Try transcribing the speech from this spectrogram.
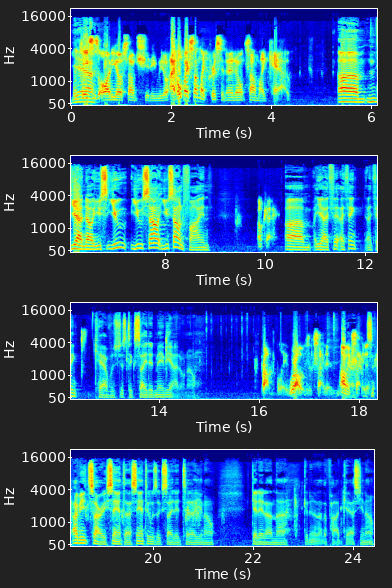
In Yeah. case his audio sounds shitty, we don't. I hope I sound like Kristen and I don't sound like Cav. Um yeah, no, you you you sound you sound fine. Okay. Um yeah, I think I think I think Cav was just excited maybe, I don't know. We're always excited. I'm excited. I mean, sorry, Santa. Santa was excited to, you know, get in on the get in on the podcast, you know.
